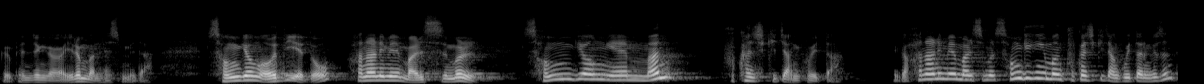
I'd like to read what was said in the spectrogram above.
그 변증가가 이런 말을 했습니다. 성경 어디에도 하나님의 말씀을 성경에만 국한시키지 않고 있다. 그러니까 하나님의 말씀을 성경에만 국한시키지 않고 있다는 것은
